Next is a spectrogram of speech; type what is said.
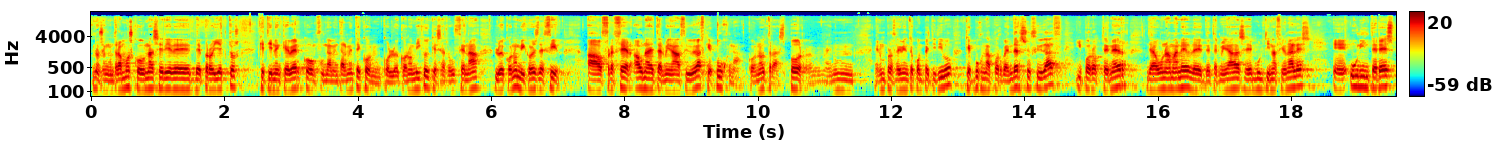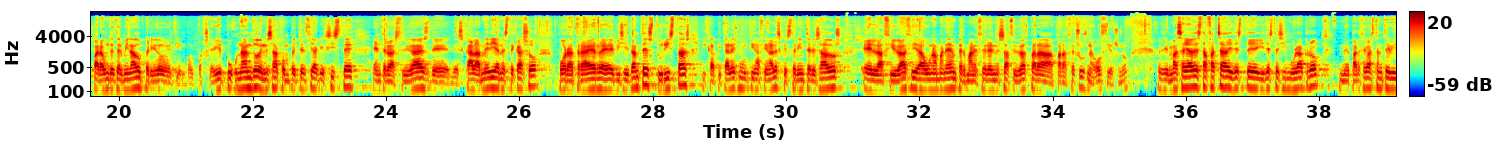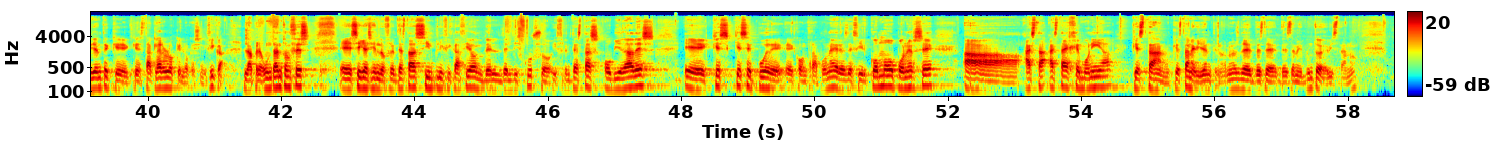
nos encontramos con una serie de, proyectos que tienen que ver con, fundamentalmente con, lo económico y que se reducen a lo económico, es decir, a ofrecer a una determinada ciudad que pugna con otras por, en, un, procedimiento competitivo, que pugna por vender su ciudad y por obtener de alguna manera de determinadas eh, multinacionales eh, un interés para un determinado periodo de tiempo. Y por seguir pugnando en esa competencia que existe entre las ciudades de, escala media, en este caso, por atraer eh, visitantes, turistas y capitales multinacionales que estén interesados en la ciudad y de alguna manera en permanecer en esa ciudad para, hacer sus negocios. ¿no? Es decir, más allá de esta fachada y de este, y de este simulacro, me parece bastante evidente que, está claro lo que, lo que significa. La pregunta entonces eh, sigue siendo, frente a esta simplificación del, discurso y frente a estas obviedades, eh, ¿qué, se puede eh, contraponer? Es decir, ¿cómo oponerse a, esta, a, esta, hegemonía que es tan, que es tan evidente, ¿no? desde, desde, mi punto de vista. ¿no?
